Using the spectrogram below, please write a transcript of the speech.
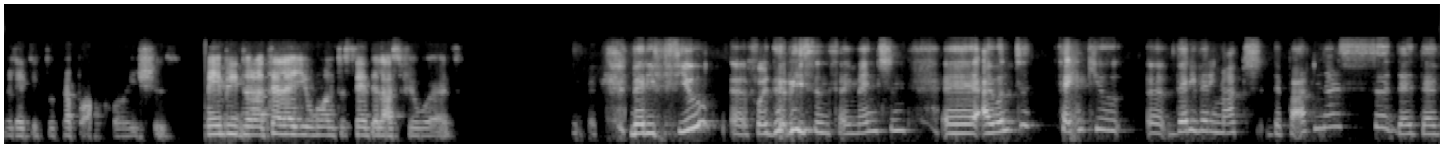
related to TraPoCo issues. Maybe Donatella, you want to say the last few words. Very few, uh, for the reasons I mentioned. Uh, I want to thank you uh, very, very much the partners that have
